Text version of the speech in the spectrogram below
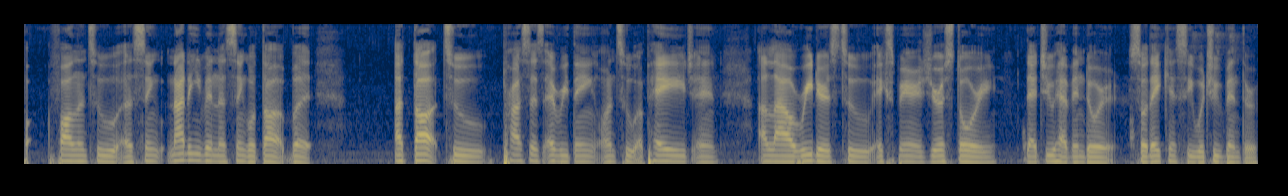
f- fall into a single, not even a single thought, but a thought to process everything onto a page and allow readers to experience your story that you have endured so they can see what you've been through.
